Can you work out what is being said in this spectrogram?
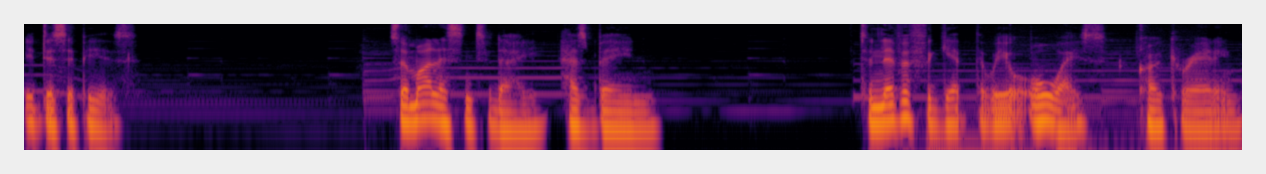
It disappears. So, my lesson today has been to never forget that we are always co creating,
